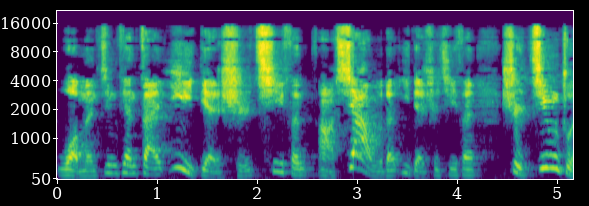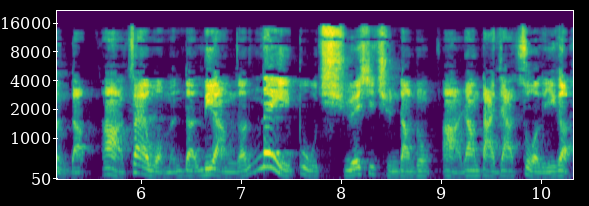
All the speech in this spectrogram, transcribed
我们今天在一点十七分啊，下午的一点十七分是精准的啊，在我们的两个内部学习群当中啊，让大家做了一个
